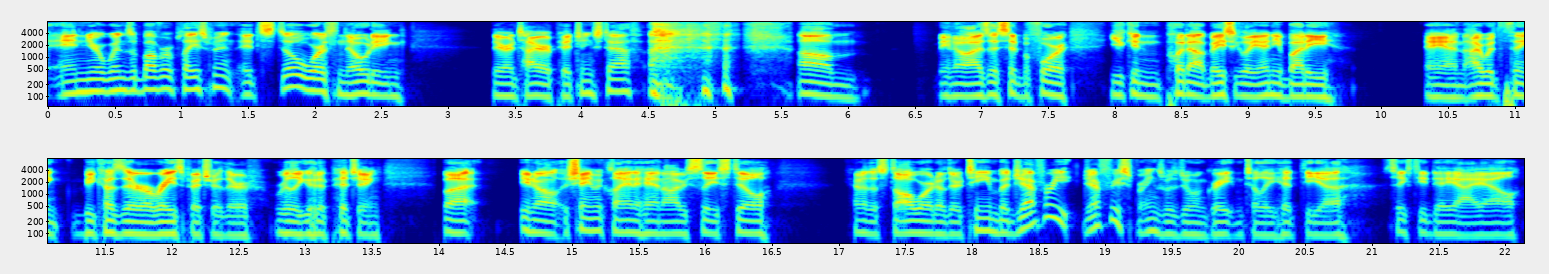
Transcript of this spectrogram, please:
in your wins above replacement, it's still worth noting their entire pitching staff. um, you know, as I said before, you can put out basically anybody, and I would think because they're a Rays pitcher, they're really good at pitching. But you know, Shane McClanahan obviously still kind of the stalwart of their team, but Jeffrey Jeffrey Springs was doing great until he hit the uh, 60 day IL.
